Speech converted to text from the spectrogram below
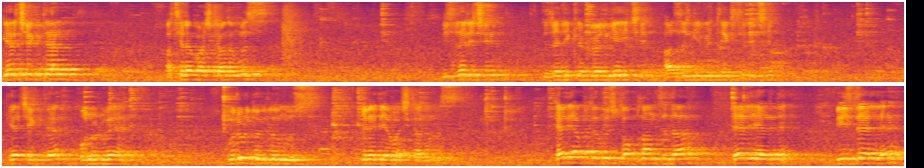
Gerçekten Atilla Başkanımız bizler için, özellikle bölge için, hazır gibi tekstil için gerçekten onur ve gurur duyduğumuz belediye başkanımız. Her yaptığımız toplantıda, her yerde bizlerle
